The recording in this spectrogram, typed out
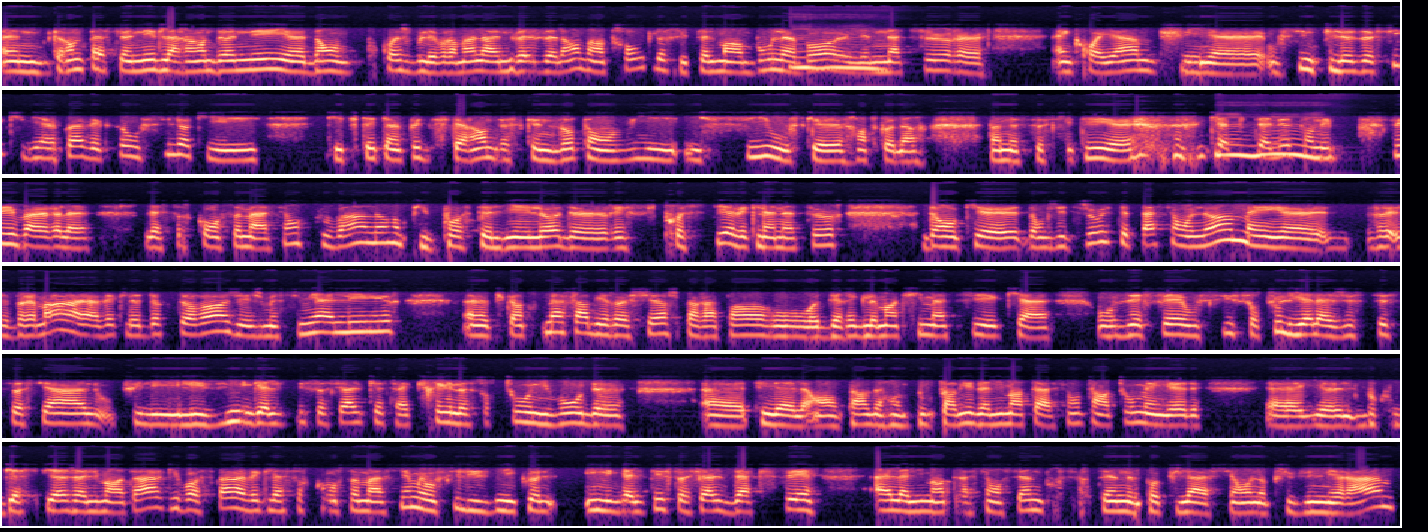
une, grande passionnée de la randonnée. Euh, donc, pourquoi je voulais vraiment la Nouvelle-Zélande, entre autres. Là, c'est tellement beau là-bas. Il y a une mm. nature incroyable. Puis euh, aussi une philosophie qui vient un peu avec ça aussi, là, qui est, qui est peut-être un peu différente de ce que nous autres on vit ici, ou ce que, en tout cas, dans, dans notre société euh, capitaliste, on mm-hmm. est poussé vers la, la, surconsommation souvent, là, puis pas ce lien-là de réciprocité avec la nature. Donc, euh, donc j'ai toujours eu cette passion-là, mais vraiment, avec le doctorat, je me suis mis à lire, euh, puis continuer à faire des recherches par rapport au dérèglement climatique, aux effets aussi, surtout liés à la justice sociale, puis les, inégalités sociales que ça crée, là, surtout au niveau de, euh, on parle, de, on peut d'alimentation tantôt, mais il y, a, euh, il y, a, beaucoup de gaspillage alimentaire qui va se faire avec la surconsommation, mais aussi les inégalités sociales d'accès à l'alimentation saine pour certaines populations là, plus vulnérables.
